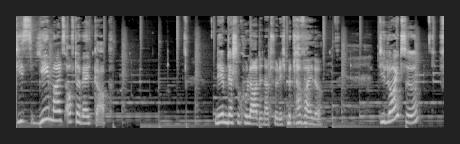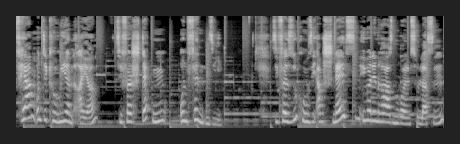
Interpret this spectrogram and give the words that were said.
die es jemals auf der Welt gab. Neben der Schokolade natürlich mittlerweile. Die Leute färben und dekorieren Eier, sie verstecken und finden sie. Sie versuchen, sie am schnellsten über den Rasen rollen zu lassen.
